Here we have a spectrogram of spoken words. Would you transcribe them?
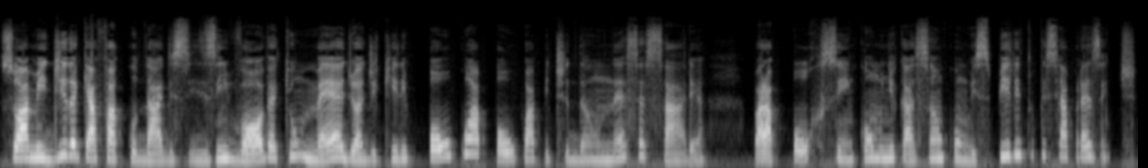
Só à medida que a faculdade se desenvolve é que o médium adquire pouco a pouco a aptidão necessária para pôr-se em comunicação com o espírito que se apresente.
